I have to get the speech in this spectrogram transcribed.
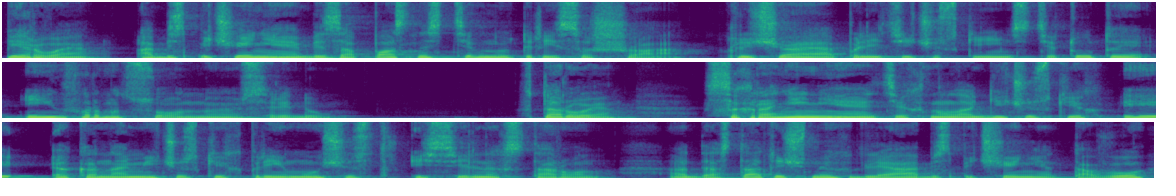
Первое. Обеспечение безопасности внутри США – включая политические институты и информационную среду. Второе. Сохранение технологических и экономических преимуществ и сильных сторон, достаточных для обеспечения того,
